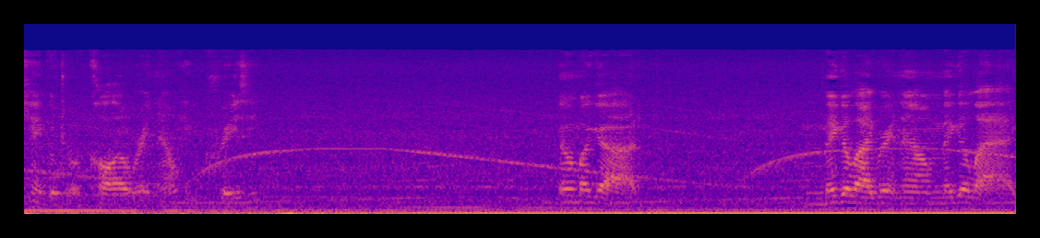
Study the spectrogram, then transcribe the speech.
Can't go to a call out right now. You crazy? Oh my god. Lag right now. Mega lag.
